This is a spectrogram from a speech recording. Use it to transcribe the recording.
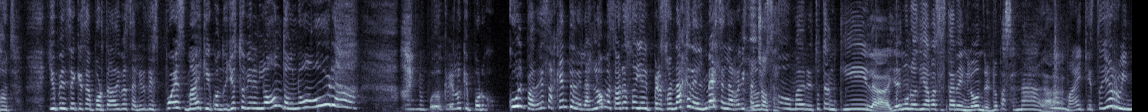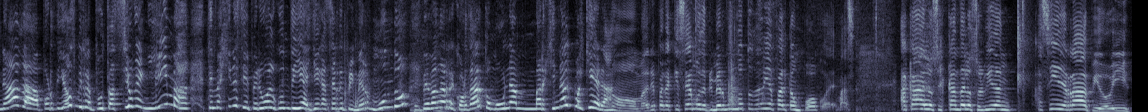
God. Yo pensé que esa portada iba a salir después, Mikey, cuando yo estuviera en London, no ahora. Ay, no puedo creerlo que por culpa de esa gente de las lomas ahora soy el personaje del mes en la revista No, Chozas. no, madre, tú tranquila. Ya en unos días vas a estar en Londres, no pasa nada. No, Mikey, estoy arruinada. Por Dios, mi reputación en Lima. ¿Te imaginas si el Perú algún día llega a ser de primer mundo? Me van a recordar como una marginal cualquiera. No, madre, para que seamos de primer mundo todavía falta un poco. Además, acá los escándalos se olvidan así de rápido y...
